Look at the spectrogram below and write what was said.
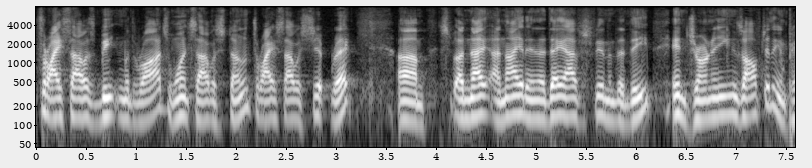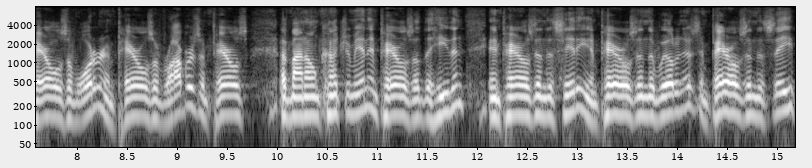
Thrice I was beaten with rods. Once I was stoned. Thrice I was shipwrecked. Um, a, night, a night and a day I've spent in the deep, in journeyings often, in perils of water, in perils of robbers, in perils of mine own countrymen, in perils of the heathen, in perils in the city, in perils in the wilderness, in perils in the sea,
